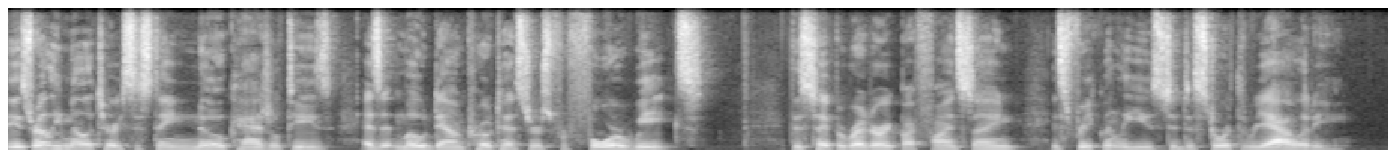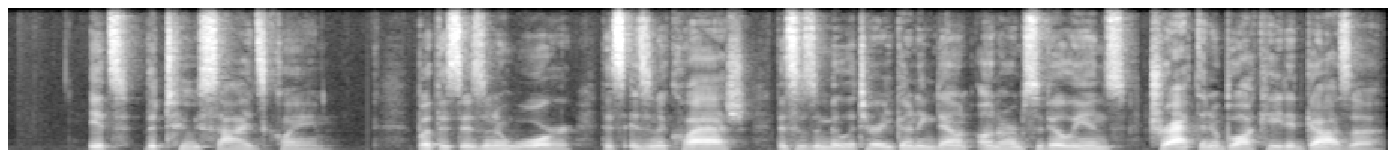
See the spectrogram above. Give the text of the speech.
The Israeli military sustained no casualties as it mowed down protesters for four weeks. This type of rhetoric by Feinstein is frequently used to distort the reality. It's the two sides claim. But this isn't a war, this isn't a clash, this is a military gunning down unarmed civilians trapped in a blockaded Gaza.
